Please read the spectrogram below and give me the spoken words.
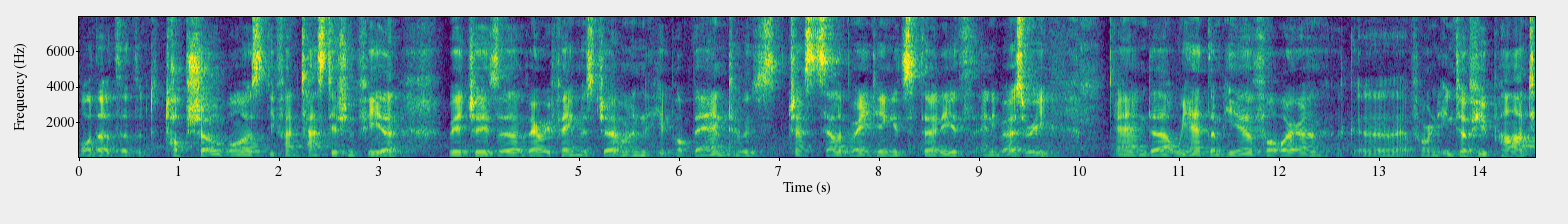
or the, the, the top show was the Fantastischen Vier, which is a very famous German hip hop band who's just celebrating its 30th anniversary. And uh, we had them here for, uh, uh, for an interview part.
